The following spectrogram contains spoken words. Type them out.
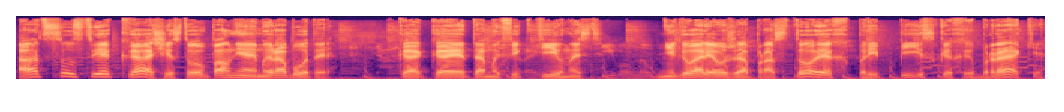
отсутствие качества выполняемой работы. Какая там эффективность? Не говоря уже о простоях, приписках и браке.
